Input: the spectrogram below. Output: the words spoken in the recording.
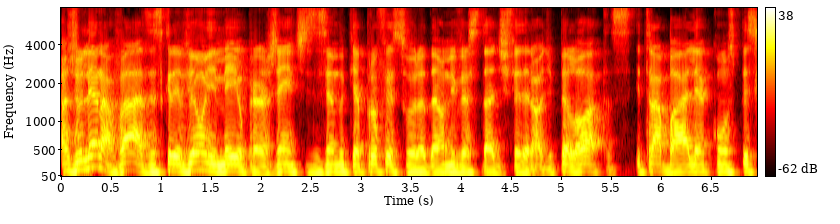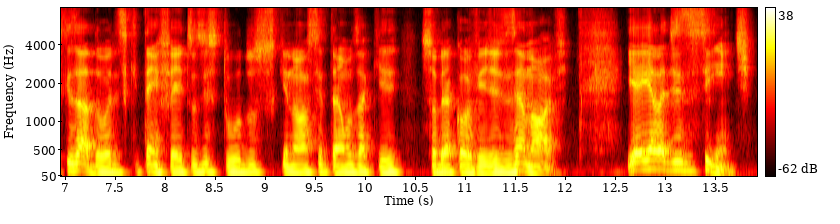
a Juliana Vaz escreveu um e-mail para a gente dizendo que é professora da Universidade Federal de Pelotas e trabalha com os pesquisadores que têm feito os estudos que nós citamos aqui sobre a Covid-19. E aí ela diz o seguinte:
